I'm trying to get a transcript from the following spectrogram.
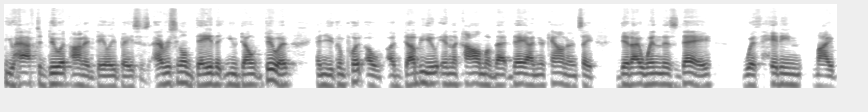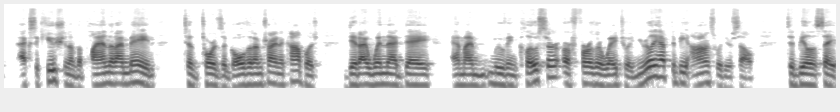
you have to do it on a daily basis. Every single day that you don't do it, and you can put a, a W in the column of that day on your calendar and say, Did I win this day with hitting my execution of the plan that I made to, towards the goal that I'm trying to accomplish? Did I win that day? Am I moving closer or further away to it? You really have to be honest with yourself to be able to say,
